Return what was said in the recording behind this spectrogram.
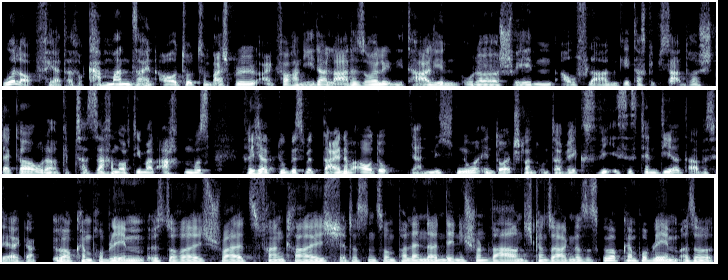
Urlaub fährt. Also kann man sein Auto zum Beispiel einfach an jeder Ladesäule in Italien oder Schweden aufladen? Geht das? Gibt es da andere Stecker oder gibt es da Sachen, auf die man achten muss? Richard, du bist mit deinem Auto ja nicht nur in Deutschland unterwegs. Wie ist es denn dir da bisher ergangen? Überhaupt kein Problem. Österreich, Schweiz, Frankreich, das sind so ein paar Länder, in denen ich schon war und ich kann sagen, das ist überhaupt kein Problem. Also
